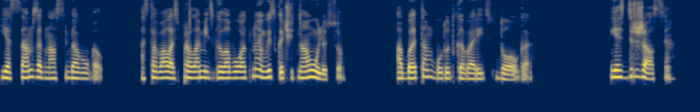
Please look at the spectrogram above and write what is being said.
Я сам загнал себя в угол. Оставалось проломить голову окно и выскочить на улицу. Об этом будут говорить долго. Я сдержался,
